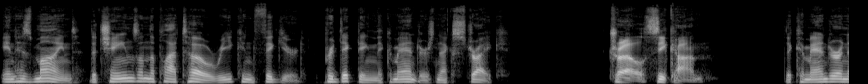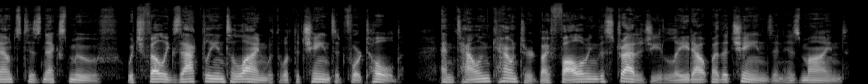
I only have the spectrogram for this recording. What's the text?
In his mind, the chains on the plateau reconfigured, predicting the commander's next strike. Trell Sikan. The commander announced his next move, which fell exactly into line with what the chains had foretold, and Talon countered by following the strategy laid out by the chains in his mind.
